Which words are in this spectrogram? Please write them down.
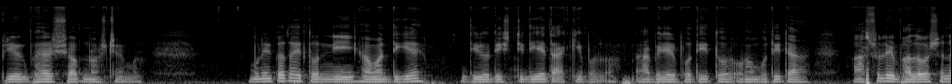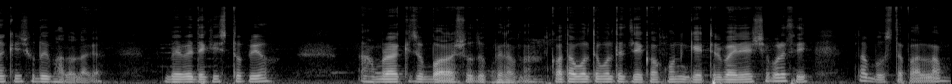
প্রিয় ভাইয়ের সব নষ্টের মূল। মনের কথায় তন্নি আমার দিকে দৃঢ় দৃষ্টি দিয়ে তাকিয়ে বলল, আবিরের প্রতি তোর অনুভূতিটা আসলে ভালোবাসা নাকি শুধুই ভালো লাগা? ভেবে দেখিস তো প্রিয়। আমরা কিছু বলার সুযোগ পেলাম না। কথা বলতে বলতে যে কখন গেটের বাইরে এসে পড়েছি, তা বুঝতে পারলাম।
